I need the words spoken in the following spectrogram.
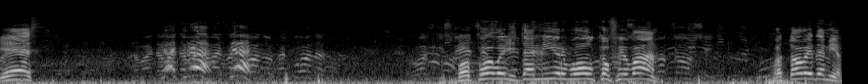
Єсть. П'ять раз, п'ять. Попович. Дамір, Волков Іван. Готовий, Дамір?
